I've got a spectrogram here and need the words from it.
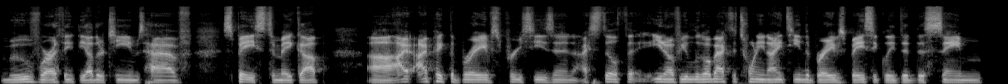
move where I think the other teams have space to make up. Uh, I, I picked the Braves preseason. I still think, you know, if you go back to 2019, the Braves basically did this same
